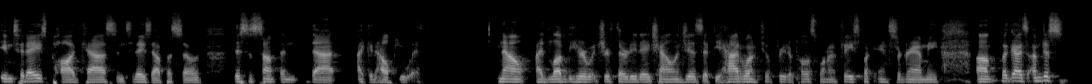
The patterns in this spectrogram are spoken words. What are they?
in today's podcast, in today's episode, this is something that I can help you with. Now, I'd love to hear what your 30 day challenge is. If you had one, feel free to post one on Facebook, Instagram me. Um, but guys, I'm just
